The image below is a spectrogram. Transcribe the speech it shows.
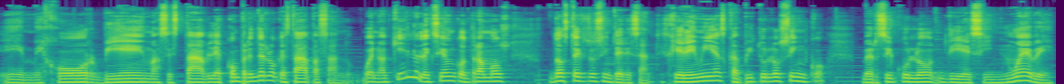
eh, mejor, bien, más estable, a comprender lo que estaba pasando? Bueno, aquí en la lección encontramos dos textos interesantes. Jeremías capítulo 5, versículo 19.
